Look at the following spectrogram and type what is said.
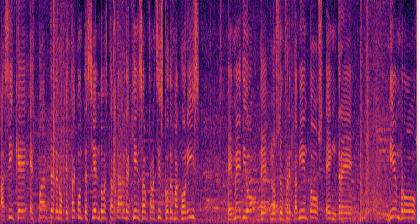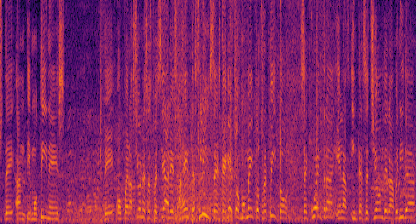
Así que es parte de lo que está aconteciendo esta tarde aquí en San Francisco de Macorís, en medio de los enfrentamientos entre miembros de antimotines, de operaciones especiales, agentes linces que en estos momentos, repito, se encuentran en la intersección de la avenida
